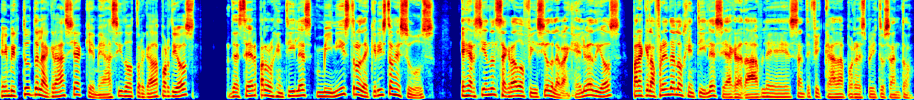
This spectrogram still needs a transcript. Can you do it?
en virtud de la gracia que me ha sido otorgada por Dios de ser para los gentiles ministro de Cristo Jesús, ejerciendo el sagrado oficio del Evangelio de Dios para que la ofrenda de los gentiles sea agradable, santificada por el Espíritu Santo.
